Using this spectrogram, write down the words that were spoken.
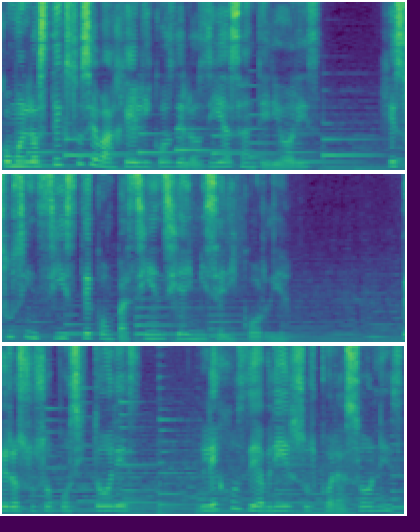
Como en los textos evangélicos de los días anteriores, Jesús insiste con paciencia y misericordia, pero sus opositores lejos de abrir sus corazones,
